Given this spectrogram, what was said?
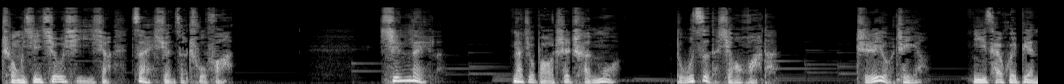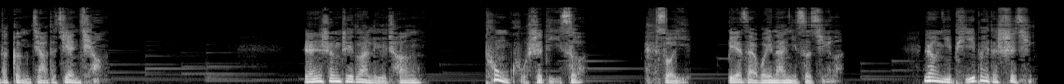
重新休息一下，再选择出发。心累了，那就保持沉默，独自的消化它。只有这样，你才会变得更加的坚强。人生这段旅程。痛苦是底色，所以别再为难你自己了。让你疲惫的事情，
